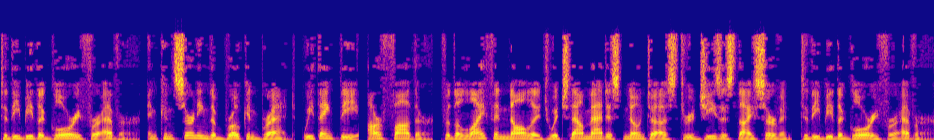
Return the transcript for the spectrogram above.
to Thee be the glory for ever, and concerning the broken bread, we thank Thee, our Father, for the life and knowledge which Thou madest known to us through Jesus Thy servant, to Thee be the glory for ever.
